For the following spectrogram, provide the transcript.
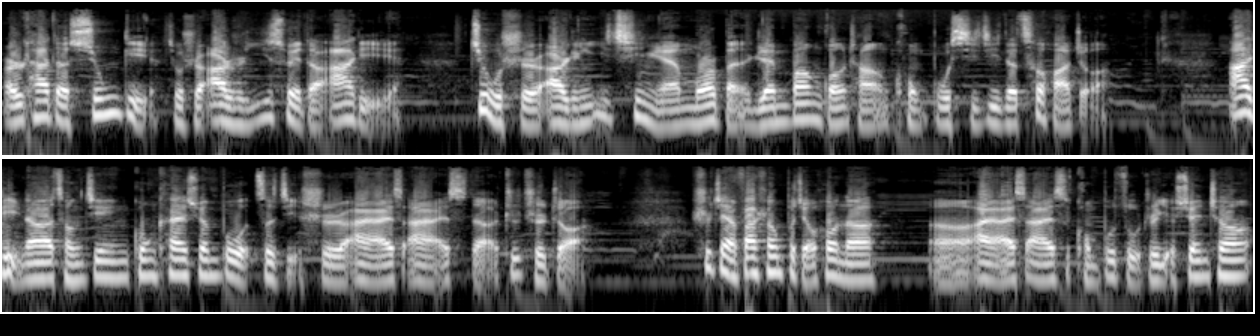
而他的兄弟就是二十一岁的阿里，就是二零一七年墨尔本联邦广场恐怖袭击的策划者。阿里呢，曾经公开宣布自己是 ISIS 的支持者。事件发生不久后呢，呃，ISIS 恐怖组织也宣称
